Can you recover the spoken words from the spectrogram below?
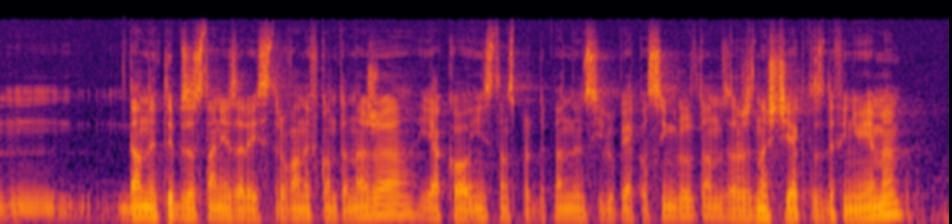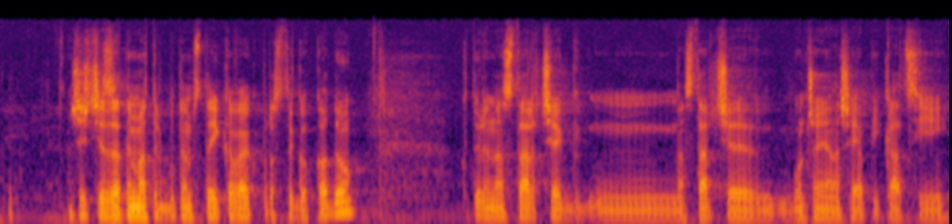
mm, dany typ zostanie zarejestrowany w kontenerze jako instance per dependency lub jako singleton, w zależności jak to zdefiniujemy. Oczywiście za tym atrybutem stoi kawałek prostego kodu, który na starcie, na starcie włączenia naszej aplikacji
